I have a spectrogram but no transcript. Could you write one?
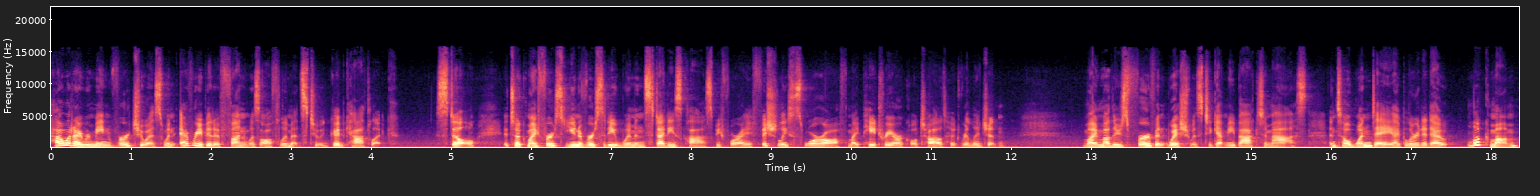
How would I remain virtuous when every bit of fun was off limits to a good Catholic? Still, it took my first university women's studies class before I officially swore off my patriarchal childhood religion. My mother's fervent wish was to get me back to Mass until one day I blurted out, Look, Mum,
